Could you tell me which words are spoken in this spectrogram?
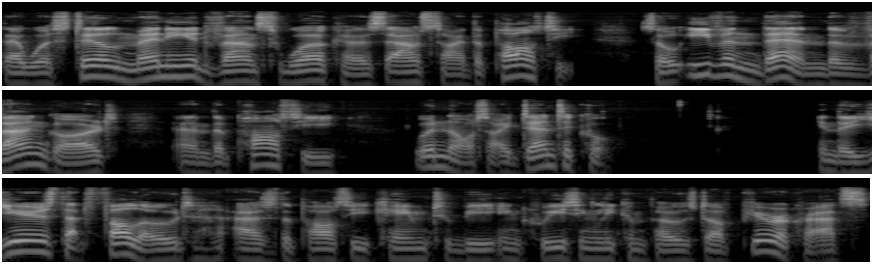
There were still many advanced workers outside the party, so even then the vanguard and the party were not identical. In the years that followed, as the party came to be increasingly composed of bureaucrats,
